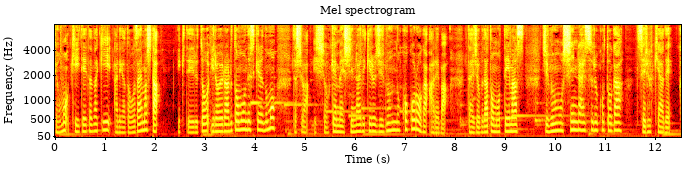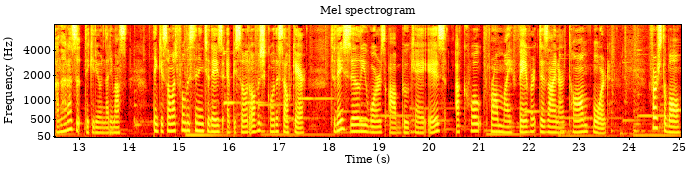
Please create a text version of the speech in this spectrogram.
今日も聞いていただきありがとうございました。生きていると色々あると思うんですけれども、私は一生懸命信頼できる自分の心があれば大丈夫だと思っています。自分を信頼することがセルフケアで必ずできるようになります。Thank you so much for listening to today's episode of 思考で Self-Care. Today's daily words of bouquet is a quote from my favorite designer, Tom Ford. First of all,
